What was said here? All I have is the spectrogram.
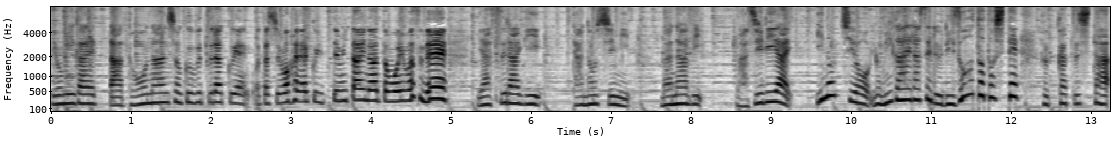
蘇った東南植物楽園私も早く行ってみたいなと思いますね。安らぎ楽しみ学び混じり合い命を蘇らせるリゾートとして復活した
